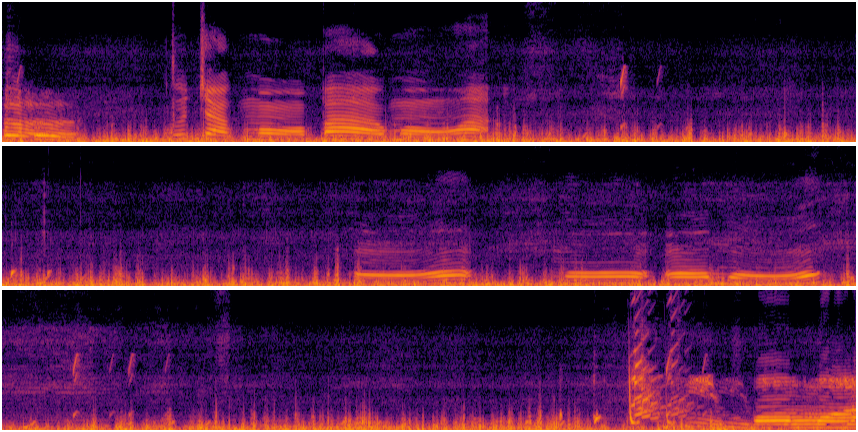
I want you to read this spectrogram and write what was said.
เออรู้จักหมอเปล่าหมออะหมอหมออหมอหมอ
